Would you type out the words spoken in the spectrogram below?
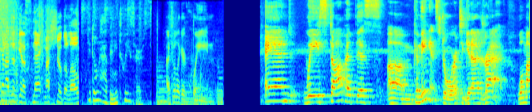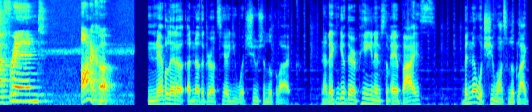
Can I just get a snack, my sugar low? We don't have any tweezers. I feel like a queen. And we stop at this um, convenience store to get out of drag. Well, my friend Annika. Never let a, another girl tell you what you should look like. Now, they can give their opinion and some advice, but know what you want to look like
